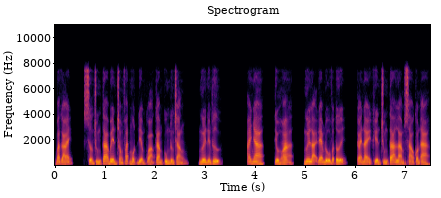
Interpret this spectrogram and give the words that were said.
bác gái xưởng chúng ta bên trong phát một điểm quả cam cùng đường trắng ngươi nếm thử ai nha tiểu hoa ngươi lại đem đồ vật tới cái này khiến chúng ta làm sao còn a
